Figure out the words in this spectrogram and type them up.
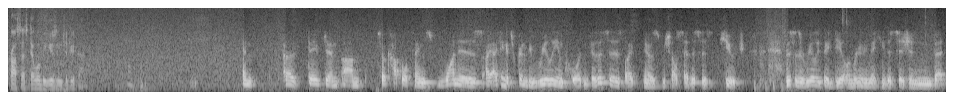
process that we'll be using to do that? And uh, Dave, Jim, um, so a couple of things. One is I, I think it's going to be really important because this is like you know as Michelle said, this is huge. This is a really big deal, and we're going to be making a decision that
